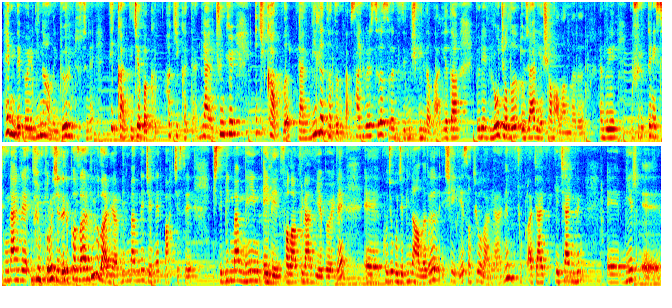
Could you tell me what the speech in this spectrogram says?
hem de böyle binanın görüntüsüne dikkatlice bakın. Hakikaten yani çünkü iki katlı yani villa tadında sanki böyle sıra sıra dizilmiş villalar ya da böyle localı özel yaşam alanları. Hani böyle üfürükten isimlerle projeleri pazarlıyorlar ya bilmem ne cennet bahçesi işte bilmem neyin eli falan filan diye böyle e, koca koca binaları şey diye satıyorlar yani. Çok acayip. Geçen gün e, bir e,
